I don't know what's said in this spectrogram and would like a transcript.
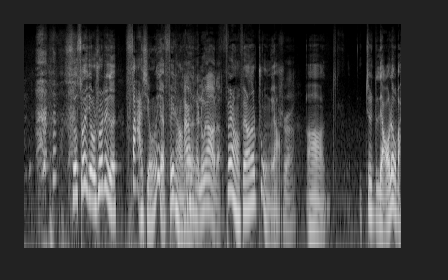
所所以就是说，这个发型也非常还是的很重要的，非常非常的重要是啊。就聊聊吧，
